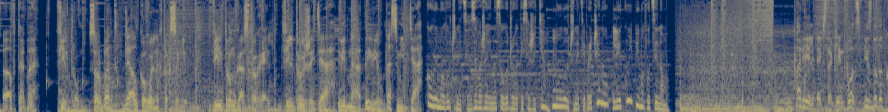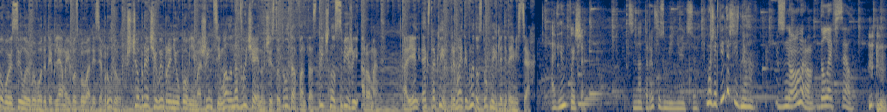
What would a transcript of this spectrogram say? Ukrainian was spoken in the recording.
А в тебе? Фільтрум сорбент для алкогольних токсинів. Фільтрум гастрогель. Фільтруй життя від негативів та сміття. Коли молочниця заважає насолоджуватися життям, молочниці причину лікуй пімафуцином. Аріель Екстра Клін Поц із додатковою силою виводити плями і позбуватися бруду, щоб речі, випрані у повній машинці, мали надзвичайну чистоту та фантастично свіжий аромат. Аріель Екстра Клін тримайте в недоступних для дітей місцях. А він пише: ціна тарифу змінюється. Може, підеш від нього? З номером до LifeSell.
